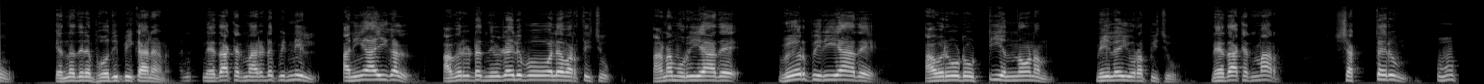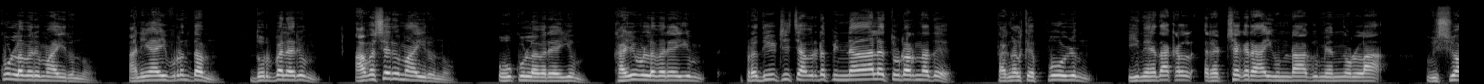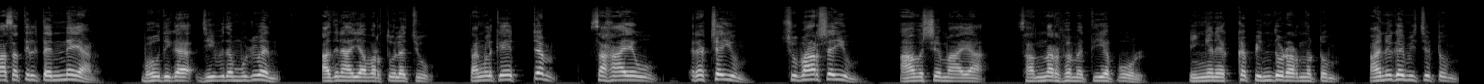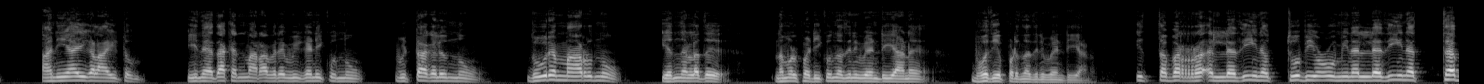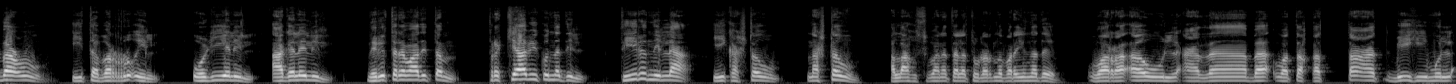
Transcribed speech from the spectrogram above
എന്നതിനെ ബോധിപ്പിക്കാനാണ്. നേതാക്കന്മാരുടെ പിന്നിൽ അനുയായികൾ അവരുടെ നിഴലുപോലെ വർത്തിച്ചു. അണമുറിയാതെ വേർപിരിയാതെ അവരോട് ഒട്ടിയെന്നോണം നിലയുറപ്പിച്ചു. നേതാക്കന്മാർ ശക്തരും ഊക്കുള്ളവരുമായിരുന്നു. അനുയായി വൃന്ദം ദുർബലരും അവശരുമായിരുന്നു. ഊക്കുള്ളവരെയും കഴിവുള്ളവരെയും പ്രതീക്ഷിച്ച് അവരുടെ പിന്നാലെ തുടർന്നത് തങ്ങൾക്കെപ്പോഴും ഈ നേതാക്കൾ രക്ഷകരായി ഉണ്ടാകുമെന്നുള്ള വിശ്വാസത്തിൽ തന്നെയാണ്. ഭൗതിക ജീവിതം മുഴുവൻ അതിനായി അവർ തുലച്ചു. തങ്ങൾക്ക് ഏറ്റവും സഹായവും രക്ഷയും ശുപാർശയും ആവശ്യമായ സന്ദർഭമെത്തിയപ്പോൾ ഇങ്ങനെയൊക്കെ പിന്തുടർന്നിട്ടും അനുഗമിച്ചിട്ടും അനുയായികളായിട്ടും ഈ നേതാക്കന്മാർ അവരെ വിഗണിക്കുന്നു വിട്ടകലുന്നു ദൂരം മാറുന്നു എന്നുള്ളത് നമ്മൾ പഠിക്കുന്നതിന് വേണ്ടിയാണ് ബോധ്യപ്പെടുന്നതിന് വേണ്ടിയാണ്. ഈ തബറുയിൽ ഒഴിയലിൽ അകലലിൽ നിരുത്തരവാദിത്തം പ്രഖ്യാപിക്കുന്നതിൽ തീരുന്നില്ല ഈ കഷ്ടവും നഷ്ടവും അള്ളാഹു സുബാന തല തുടർന്ന് പറയുന്നത്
